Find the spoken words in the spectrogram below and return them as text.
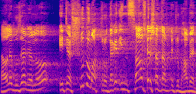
তাহলে বোঝা গেল এটা শুধুমাত্র, দেখেন, ইনসাফের সাথে আপনি একটু ভাবেন।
